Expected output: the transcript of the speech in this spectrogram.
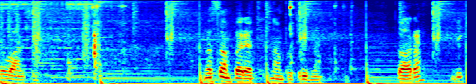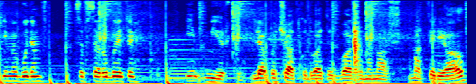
меланжу? Насамперед нам потрібна тара, в якій ми будемо це все робити, і мірки. Для початку давайте зважимо наш матеріал.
